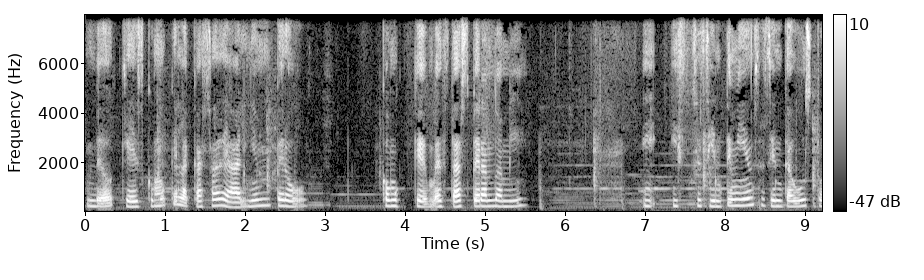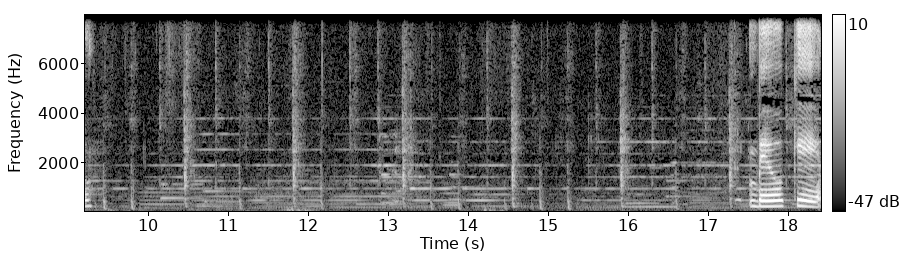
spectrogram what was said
Veo que es como que la casa de alguien, pero como que me está esperando a mí. Y, y se siente bien, se siente a gusto. Veo que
